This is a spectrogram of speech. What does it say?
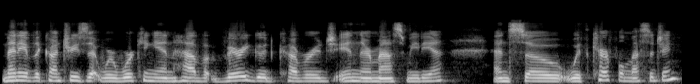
Many of the countries that we're working in have very good coverage in their mass media, and so with careful messaging,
